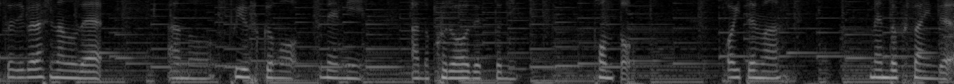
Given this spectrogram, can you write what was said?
一人暮らしなのであの冬服も常にあのクローゼットにポンと置いてます。めんどくさいんで。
